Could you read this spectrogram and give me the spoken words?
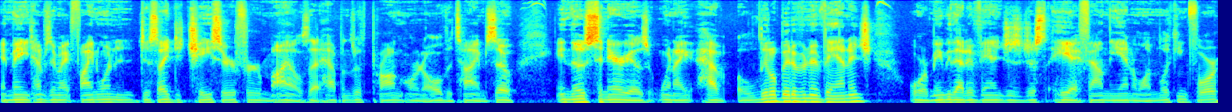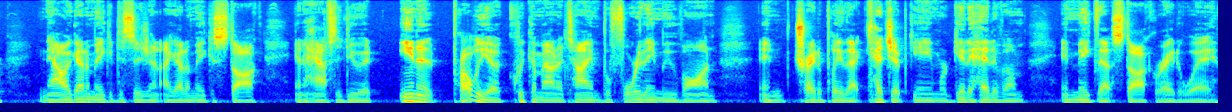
and many times they might find one and decide to chase her for miles. That happens with pronghorn all the time. So, in those scenarios, when I have a little bit of an advantage, or maybe that advantage is just, hey, I found the animal I'm looking for now I got to make a decision. I got to make a stalk, and have to do it in a probably a quick amount of time before they move on and try to play that catch up game or get ahead of them and make that stalk right away.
